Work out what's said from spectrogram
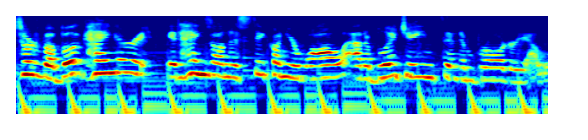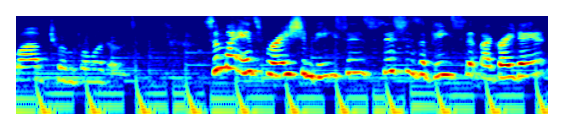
sort of a book hanger. It, hangs on a stick on your wall out of blue jeans and embroidery. I love to embroider. Some of my inspiration pieces, this is a piece that my great aunt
